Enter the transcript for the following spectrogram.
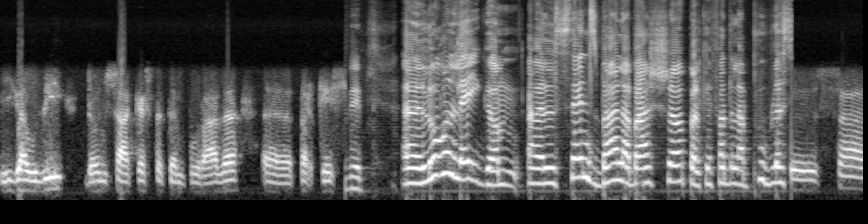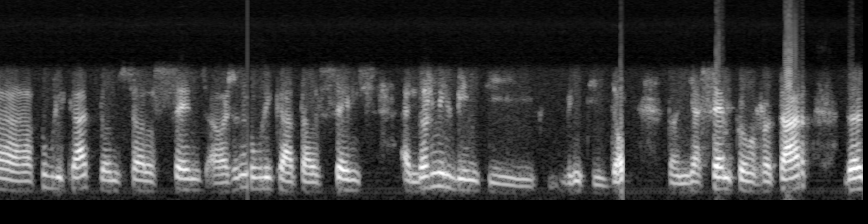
i gaudir doncs, aquesta temporada eh, perquè... Bé. Uh, Laurent Leig, el cens va a la baixa pel que fa de la població? Uh, S'ha publicat doncs, el cens, a la publicat el cens en 2022, doncs hi ha sempre un retard de,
